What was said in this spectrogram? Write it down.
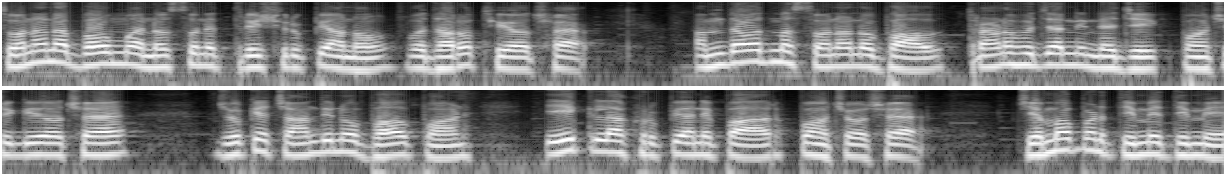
સોનાના ભાવમાં નવસો ને ત્રીસ રૂપિયાનો વધારો થયો છે. અમદાવાદમાં સોનાનો ભાવ ત્રણ હજારની નજીક પહોંચી ગયો છે, જોકે ચાંદીનો ભાવ પણ એક લાખ રૂપિયાને પાર પહોંચ્યો છે, જેમાં પણ ધીમે ધીમે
